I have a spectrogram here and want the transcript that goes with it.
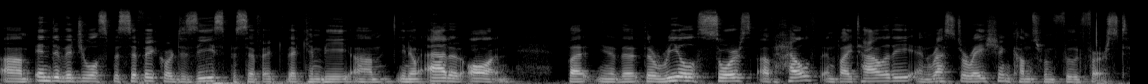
um, individual specific or disease specific that can be, um, you know, added on. But, you know, the, the real source of health and vitality and restoration comes from food first.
